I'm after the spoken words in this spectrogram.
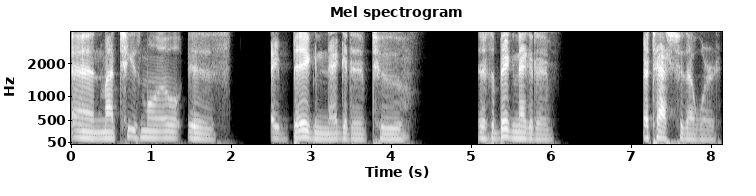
And machismo is a big negative to there's a big negative attached to that word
